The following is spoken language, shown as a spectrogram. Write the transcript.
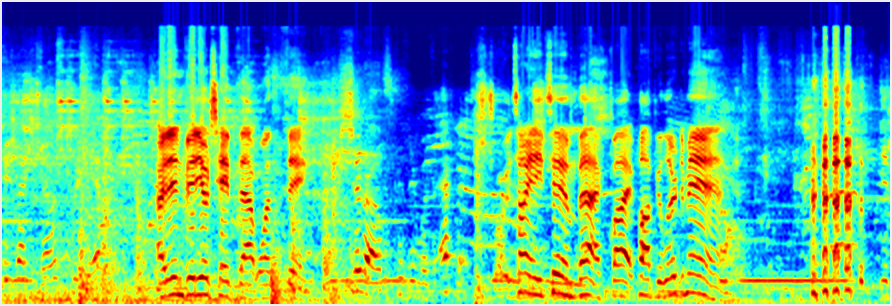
that 'cause that was pretty epic. I didn't videotape that one thing. You should have, because it was epic. Tiny Tim back by popular demand. I can get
